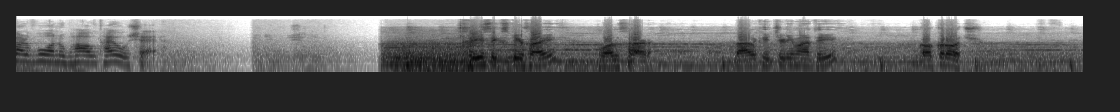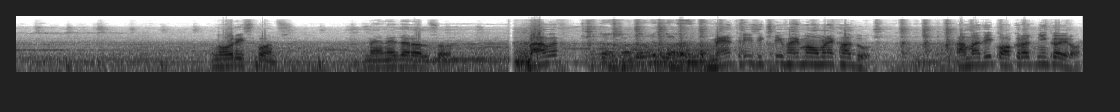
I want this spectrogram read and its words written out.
કડવો અનુભવ થયો છે. Three sixty five Valsad. દાલ ખીચડીમાંથી cockroach. No response. Manager also બરાબર? મેં થ્રી સિક્સટી ફાઈવમાં હમણાં ખાધું. આમાંથી કોકરોચ નીકળ્યો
